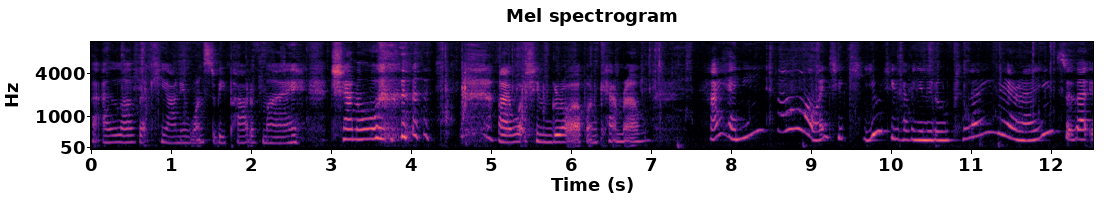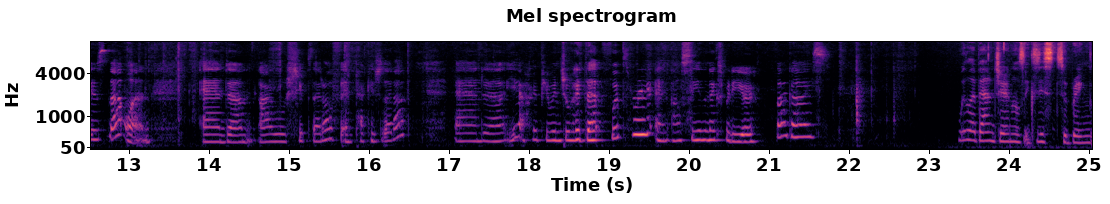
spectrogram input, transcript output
but I love that Keanu wants to be part of my channel. I watch him grow up on camera. Hi, honey. Oh, aren't you cute? You're having a little play there, are you? So that is that one. And um, I will ship that off and package that up. And uh, yeah, I hope you enjoyed that flip through and I'll see you in the next video. Bye guys. Willowbound Journals exists to bring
